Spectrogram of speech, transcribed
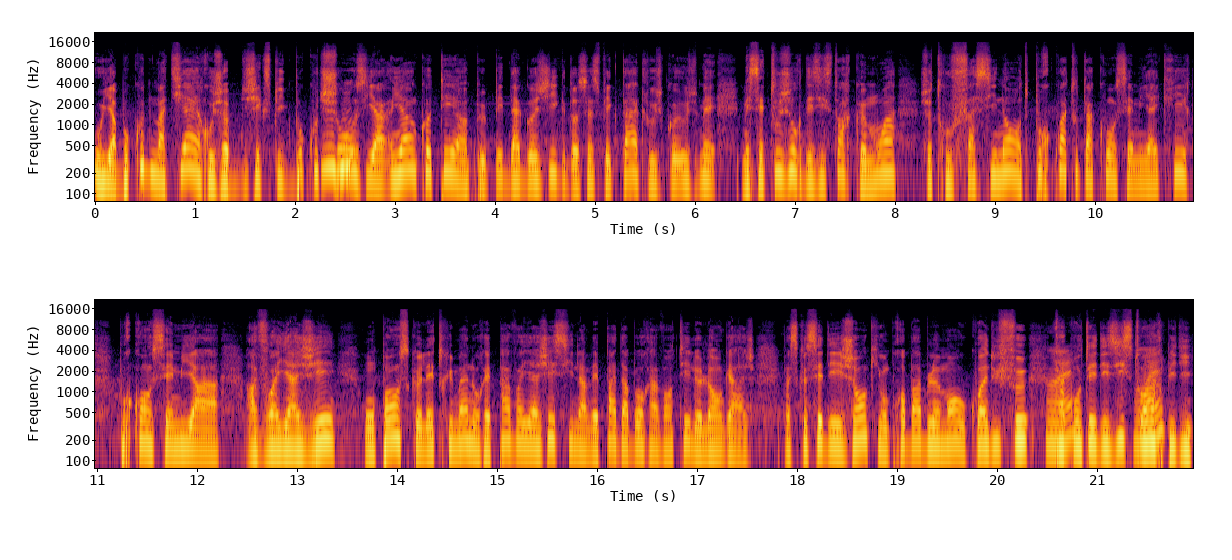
où il y a beaucoup de matière, où je- j'explique beaucoup de Mhm. choses. Il y, a, il y a un côté un peu pédagogique dans ce spectacle, où je- où je- mais, mais c'est toujours des histoires que moi, je trouve fascinantes. Pourquoi tout à coup on s'est mis à écrire? Pourquoi on s'est mis à, à voyager? On pense que l'être humain n'aurait pas voyagé s'il n'avait pas d'abord inventé le langage. Parce que c'est des gens qui ont probablement au coin du feu Ouais. raconté des histoires, Ouais. puis dit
